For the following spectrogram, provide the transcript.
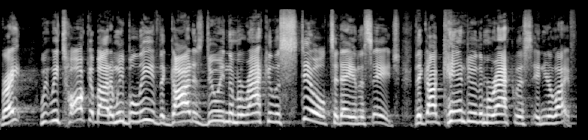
Right? We, we talk about and we believe that God is doing the miraculous still today in this age, that God can do the miraculous in your life.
